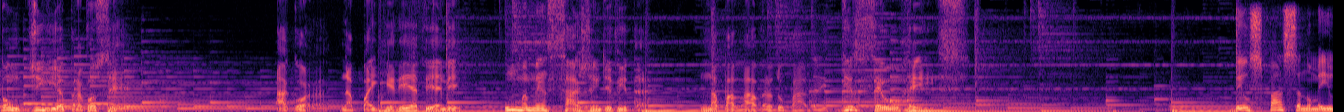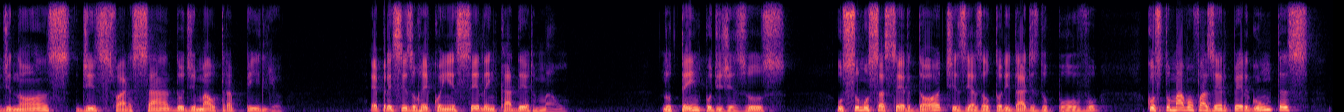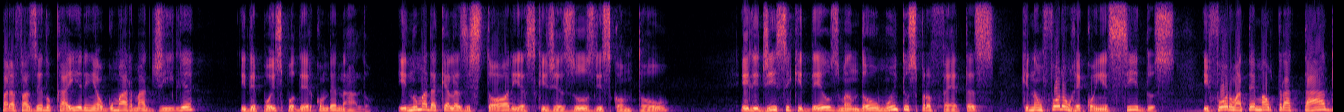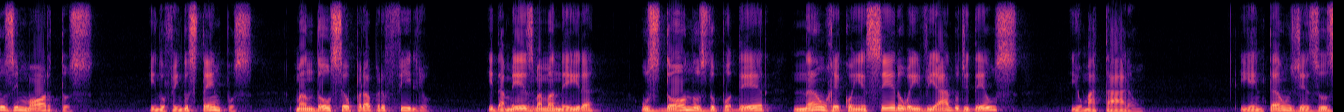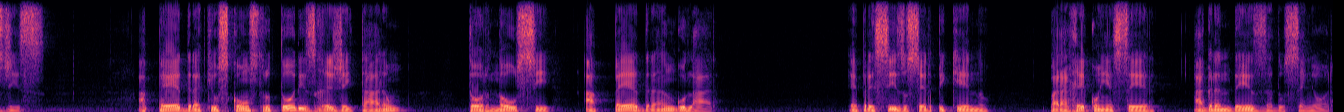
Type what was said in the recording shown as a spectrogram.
bom dia para você. Agora, na Pai Querer FM, uma mensagem de vida. Na palavra do Padre Dirceu Reis. Deus passa no meio de nós disfarçado de maltrapilho. É preciso reconhecê-lo em cada irmão. No tempo de Jesus, os sumos sacerdotes e as autoridades do povo costumavam fazer perguntas para fazê-lo cair em alguma armadilha e depois poder condená-lo. E numa daquelas histórias que Jesus lhes contou, ele disse que Deus mandou muitos profetas que não foram reconhecidos e foram até maltratados e mortos. E no fim dos tempos, mandou seu próprio filho e da mesma maneira, os donos do poder não reconheceram o enviado de Deus e o mataram. E então Jesus diz: A pedra que os construtores rejeitaram tornou-se a pedra angular. É preciso ser pequeno para reconhecer a grandeza do Senhor.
